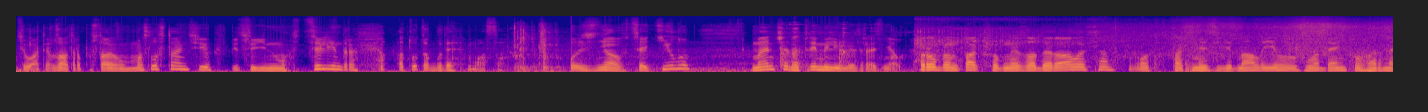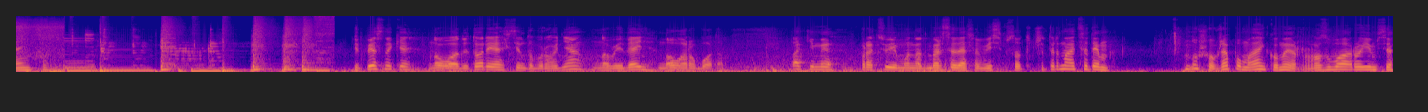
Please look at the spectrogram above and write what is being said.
працювати. Завтра поставимо маслостанцію, підсоїдемо з циліндра, а тут буде маса. Зняв це тіло. Менше на 3 мм зняв. Робимо так, щоб не задиралося. От так ми з'єднали його гладенько, гарненько. Підписники, нова аудиторія, всім доброго дня, новий день, нова робота. Так і ми працюємо над Mercedes 814. Ну що, вже помаленьку ми розварюємося,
